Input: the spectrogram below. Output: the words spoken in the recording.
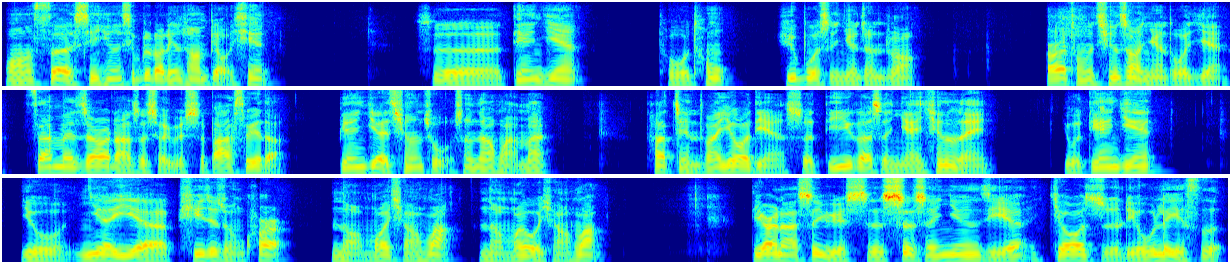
黄色新型细胞的临床表现是癫痫、头痛、局部神经症状，儿童青少年多见，三分之二呢是小于十八岁的，边界清楚，生长缓慢。它诊断要点是：第一个是年轻人，有癫痫，有颞叶皮质肿块，脑膜强化，脑膜有强化。第二呢是与视视神经节胶质瘤类似。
